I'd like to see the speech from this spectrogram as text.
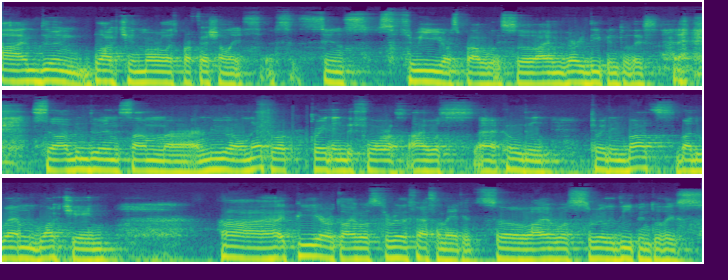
I'm doing blockchain more or less professionally since three years probably, so I'm very deep into this. so I've been doing some uh, neural network trading before. I was uh, coding trading bots, but when blockchain uh, appeared, I was really fascinated. So I was really deep into this.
